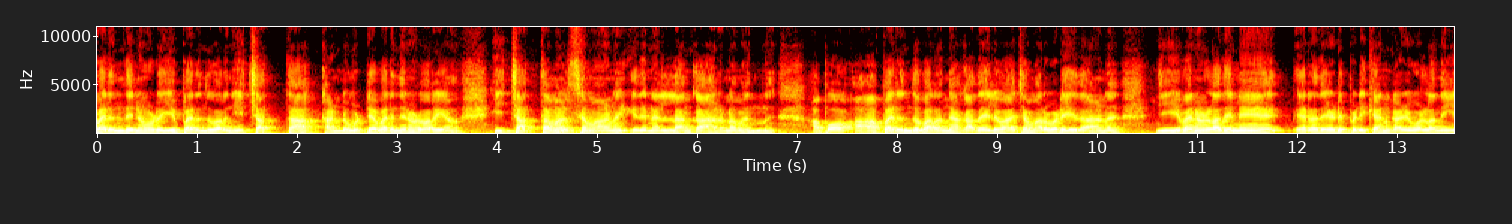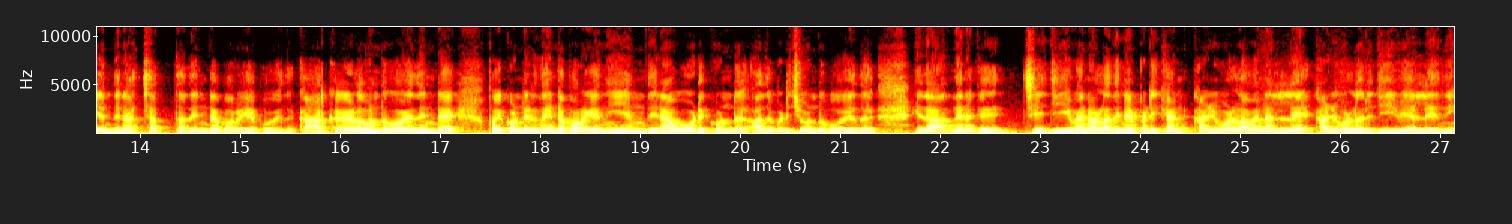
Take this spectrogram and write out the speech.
പരുന്തിനോട് ഈ പരുന്ത് പറഞ്ഞു ഈ ചത്ത കണ്ടുമുട്ടിയ പരുന്തിനോട് പറയാം ഈ ചത്ത മത്സ്യമാണ് ഇതിനെല്ലാം കാരണമെന്ന്. അപ്പോൾ ആ പരുന്ത് പറഞ്ഞ കഥയിൽ വായിച്ച മറുപടി ഇതാണ് ജീവനുള്ളതിനെ ഇരതേടി പിടിക്കാൻ കഴിവുള്ള നീ എന്തിനാ ചത്തതിന്റെ പുറകെ പോയത്? കാക്കകൾ കൊണ്ടുപോയതിന്റെ പോയിക്കൊണ്ടിരുന്നതിന്റെ പുറകെ നീ എന്തിനാ ഓടിക്കൊണ്ട് അത് പിടിച്ചുകൊണ്ട് പോയത്? ഇതാ നിനക്ക് ജീവനുള്ളതിനെ പിടിക്കാൻ കഴിവുള്ളവനല്ലേ കഴിവുള്ള ഒരു ജീവിയല്ലേ നീ.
